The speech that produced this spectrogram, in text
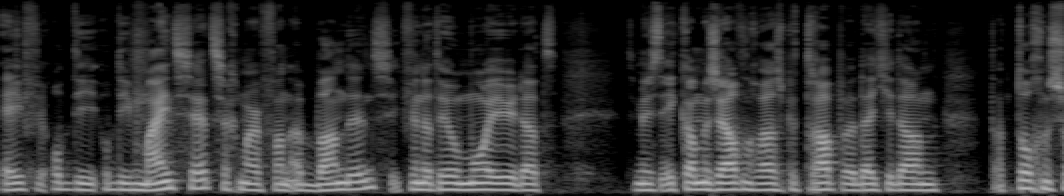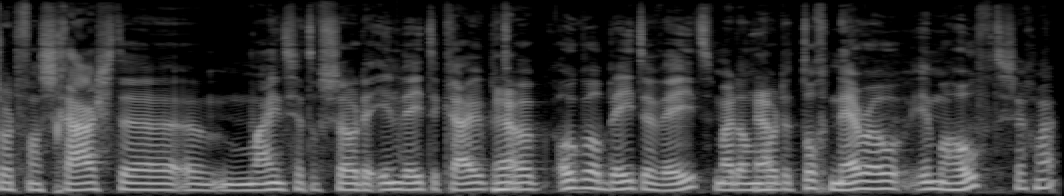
even op die, op die mindset zeg maar, van abundance. Ik vind dat heel mooi dat Tenminste, ik kan mezelf nog wel eens betrappen dat je dan dat toch een soort van schaarste uh, mindset of zo erin weet te kruipen. Terwijl ik ook wel beter weet, maar dan wordt het toch narrow in mijn hoofd, zeg maar.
